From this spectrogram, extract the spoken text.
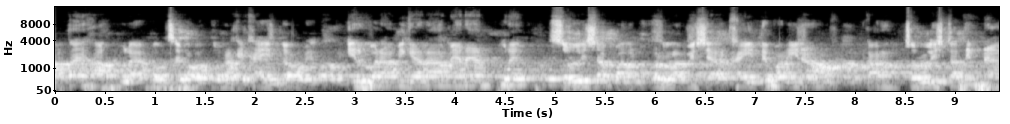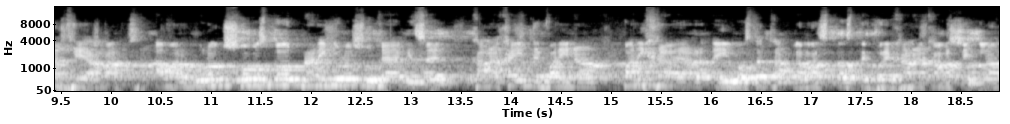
মাথায় হাত বুলায় বলছে, বাবা, তোমাকে খাইতে হবে। এরপরে আমি গেলাম এনায়তপুরে, চল্লিশা পালন করলাম, এসে আর খাইতে পারি না। কারণ চল্লিশটা দিন না খেয়ে আমার আমারগুলো সমস্ত নারীগুলো শুকায় গেছে, খানা খাইতে পারি না। পানি খায় আর এই অবস্থায় থাকলাম, আস্তে আস্তে করে খানা খাওয়া শিখলাম।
